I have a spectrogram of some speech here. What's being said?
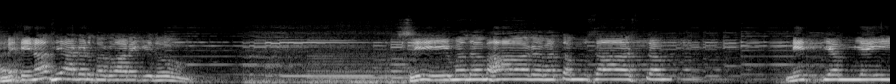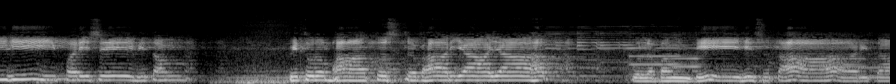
અને એનાથી આગળ ભગવાને કીધું શ્રીમદ ભાગવતમ શાસ્ત્રમ નિત્યમ યૈ પરિસેવિતમ. પિતુર્માતુશ્ચ भार्यायाः कुलपङ्क्तिः સુતારિતા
